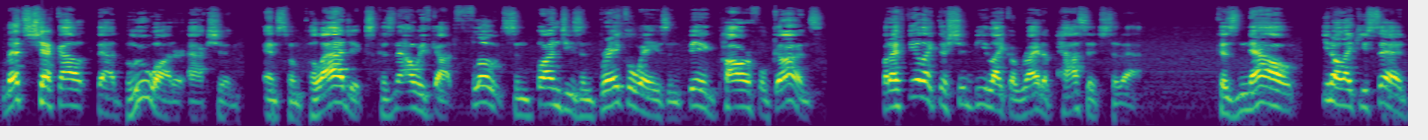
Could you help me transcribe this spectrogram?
Let's check out that blue water action and some pelagics because now we've got floats and bungees and breakaways and big, powerful guns. But I feel like there should be like a rite of passage to that. Because now, you know, like you said,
